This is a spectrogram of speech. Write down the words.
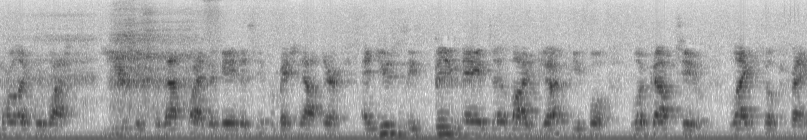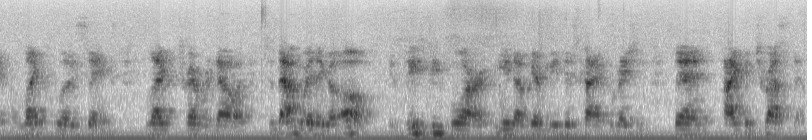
more likely to watch YouTube, so that's why they're getting this information out there and using these big names that a lot of young people look up to, like Phil Franklin, like Lilly Sings, like Trevor Noah. So that way they go, oh, if these people are, you know, giving me this kind of information, then I can trust them.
